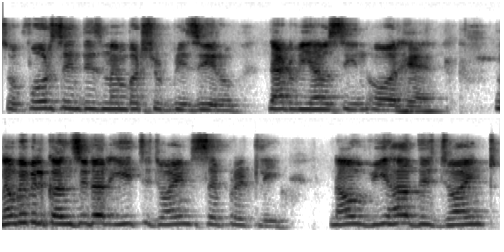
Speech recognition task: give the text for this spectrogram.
so force in this member should be zero that we have seen over here. Now we will consider each joint separately. Now we have this joint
